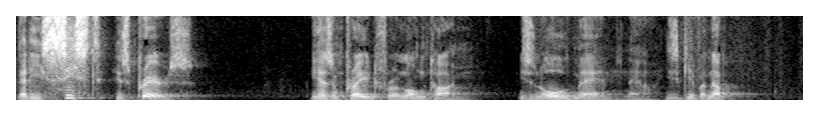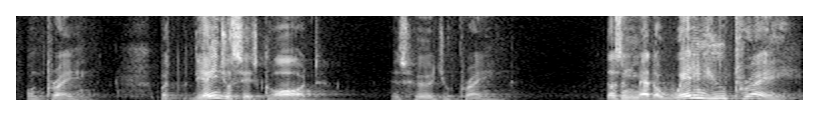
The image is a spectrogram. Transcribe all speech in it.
that he ceased his prayers He hasn't prayed for a long time. He's an old man now. He's given up on praying. But the angel says, God has heard your praying. Doesn't matter when you pray,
